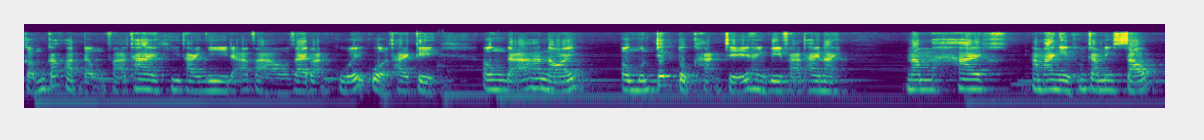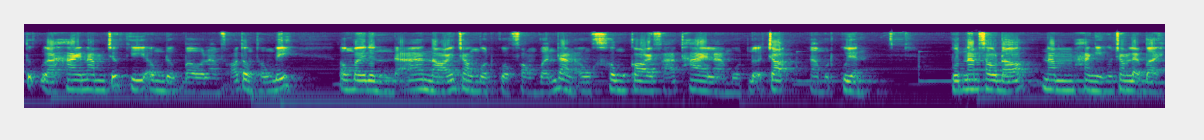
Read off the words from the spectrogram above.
cấm các hoạt động phá thai khi thai nhi đã vào giai đoạn cuối của thai kỳ. Ông đã nói ông muốn tiếp tục hạn chế hành vi phá thai này. Năm 2 năm 2006, tức là 2 năm trước khi ông được bầu làm phó tổng thống Mỹ, ông Biden đã nói trong một cuộc phỏng vấn rằng ông không coi phá thai là một lựa chọn, là một quyền. Một năm sau đó, năm 2007,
